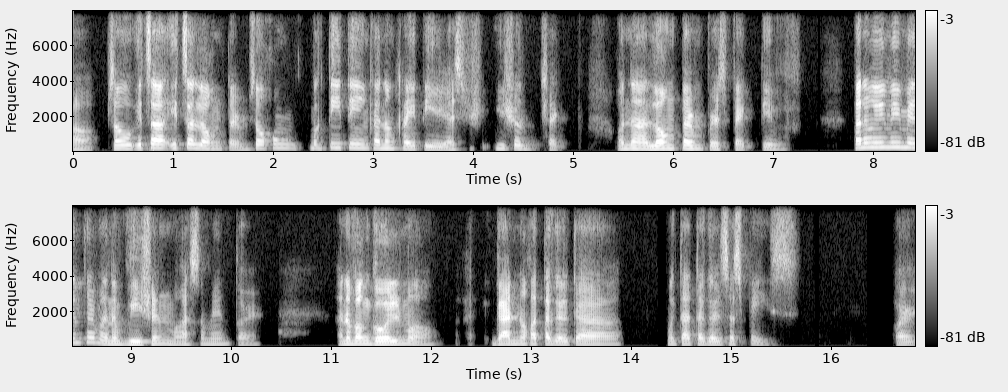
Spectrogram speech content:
Oh. So it's a it's a long term. So kung magtitingin ka ng criteria, you should check on a long term perspective. Tanongin mo mentor mo, ano vision mo as a mentor? Ano bang goal mo? Gaano katagal ka magtatagal sa space? Or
